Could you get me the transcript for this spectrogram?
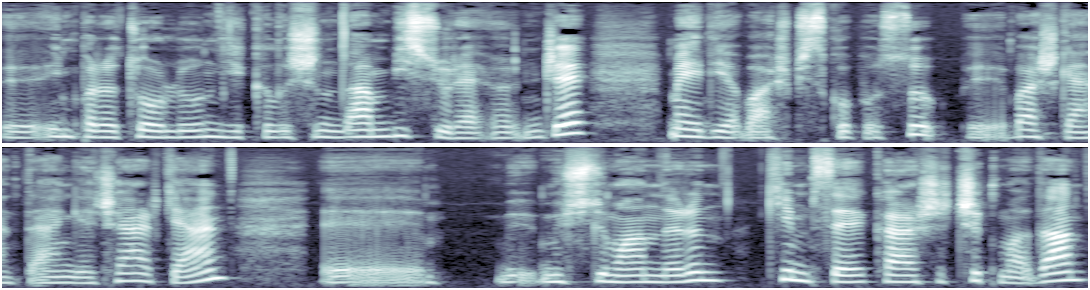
e, imparatorluğun yıkılışından bir süre önce Medya Başpiskoposu e, başkentten geçerken e, Müslümanların kimse karşı çıkmadan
